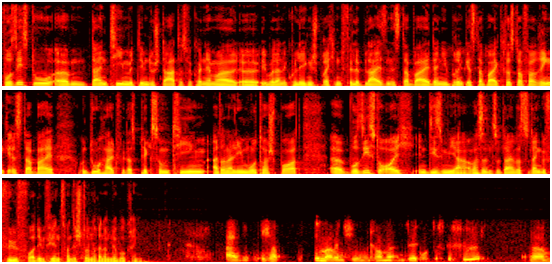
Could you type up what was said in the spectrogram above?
Wo siehst du ähm, dein Team, mit dem du startest? Wir können ja mal äh, über deine Kollegen sprechen. Philipp Leisen ist dabei, Danny Brink ist dabei, Christopher Rink ist dabei und du halt für das Pixum-Team Adrenalin Motorsport. Äh, wo siehst du euch in diesem Jahr? Was ist so dein, was ist dein Gefühl vor dem 24-Stunden-Rennen am Nürburgring? Also, ich habe immer, wenn ich hier hinkomme, ein sehr gutes Gefühl. Ähm,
